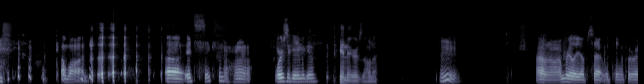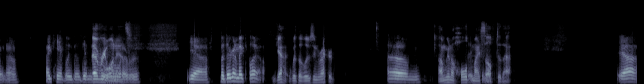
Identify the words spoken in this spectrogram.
Come on. uh, it's six and a half. Where's the game again? in Arizona. Mm. I don't know. I'm really upset with Tampa right now. I can't believe they didn't. Everyone is. Yeah, but they're gonna make the playoffs. Yeah, with a losing record. Um, I'm going to hold myself to that. yeah,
